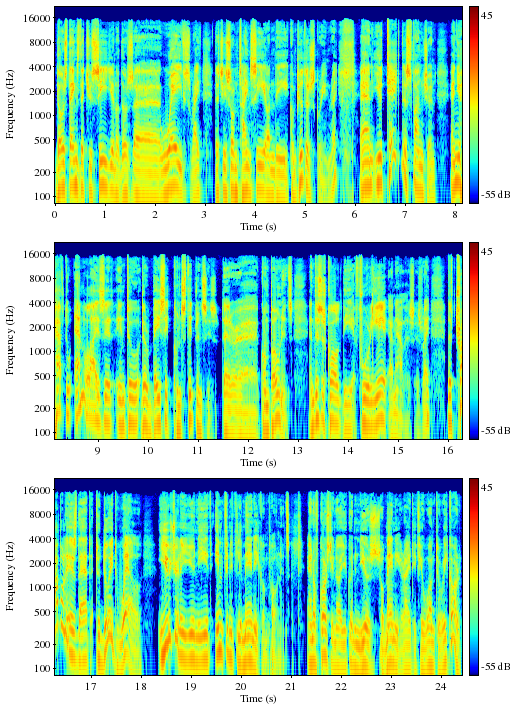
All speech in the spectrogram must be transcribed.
Those things that you see, you know, those uh, waves, right, that you sometimes see on the computer screen, right? And you take this function and you have to analyze analyze it into their basic constituencies, their uh, components. And this is called the Fourier analysis, right? The trouble is that to do it well, usually you need infinitely many components. And of course, you know, you couldn't use so many, right, if you want to record.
